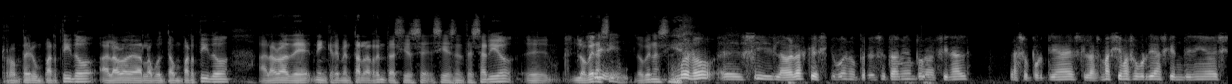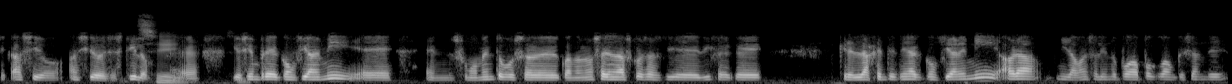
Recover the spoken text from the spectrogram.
romper un partido a la hora de dar la vuelta a un partido a la hora de, incrementar la renta si es si es necesario. Lo ven así lo ven así. Bueno sí la verdad es que sí bueno pero eso también porque al final las oportunidades, las máximas oportunidades que he tenido han sido, han sido de ese estilo. Eh, yo siempre he confiado en mí. Eh, en su momento, pues eh, cuando no salen las cosas, dije que, que la gente tenía que confiar en mí. Ahora, mira, van saliendo poco a poco, aunque sean de,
